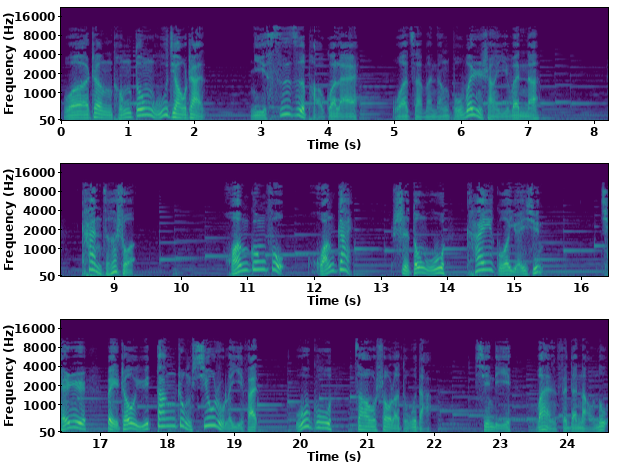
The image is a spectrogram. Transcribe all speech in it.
我正同东吴交战，你私自跑过来，我怎么能不问上一问呢？”阚泽说：“黄公父黄盖是东吴开国元勋。”前日被周瑜当众羞辱了一番，无辜遭受了毒打，心里万分的恼怒，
